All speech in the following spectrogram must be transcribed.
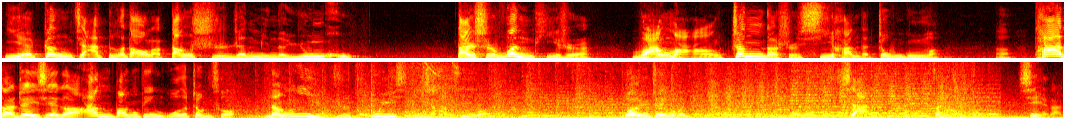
也更加得到了当时人民的拥护，但是问题是，王莽真的是西汉的周公吗？啊，他的这些个安邦定国的政策能一直推行下去吗？关于这个问题，我们下一集再见。谢谢大家。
